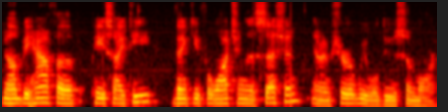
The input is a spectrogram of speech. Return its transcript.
Now on behalf of PACE IT, thank you for watching this session, and I'm sure we will do some more.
